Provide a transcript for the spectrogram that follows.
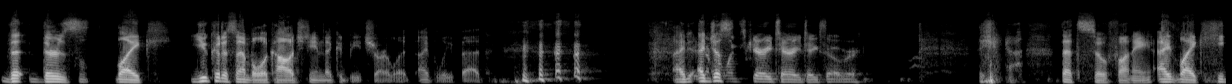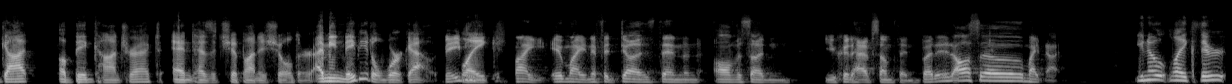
the, there's like you could assemble a college team that could beat Charlotte. I believe that. I, I just when Scary Terry takes over. Yeah, that's so funny. I like he got a big contract and has a chip on his shoulder. I mean, maybe it'll work out. Maybe like it might. It might. And if it does, then all of a sudden you could have something. But it also might not. you know, like they're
